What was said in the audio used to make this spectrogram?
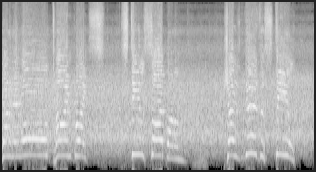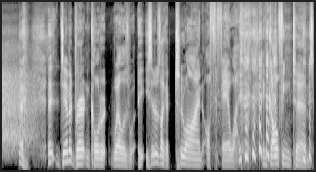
one of their all-time greats. Steele Sidebottom shows nerves of steel. Uh, Dermott Brereton called it well as well. He said it was like a two iron off the fairway in golfing terms.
